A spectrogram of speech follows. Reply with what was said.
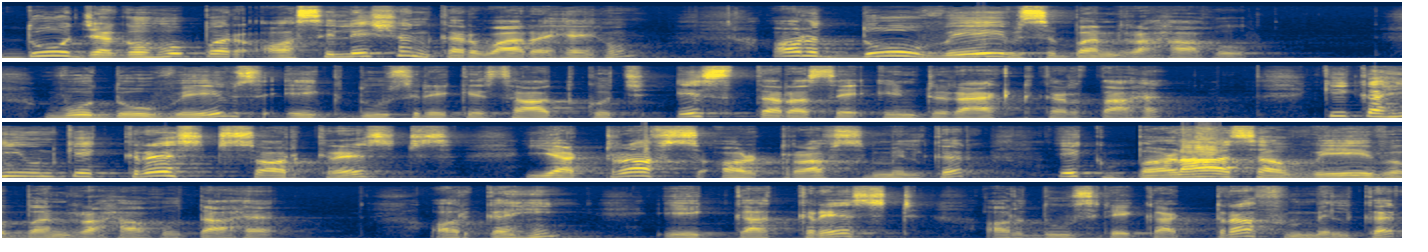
दो जगहों पर ऑसिलेशन करवा रहे हों और दो वेव्स बन रहा हो। वो दो वेव्स एक दूसरे के साथ कुछ इस तरह से इंटरैक्ट करता है कि कहीं उनके क्रेस्ट्स और क्रेस्ट्स या ट्रफ्स और ट्रफ्स मिलकर एक बड़ा सा वेव बन रहा होता है और कहीं एक का क्रेस्ट और दूसरे का ट्रफ मिलकर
